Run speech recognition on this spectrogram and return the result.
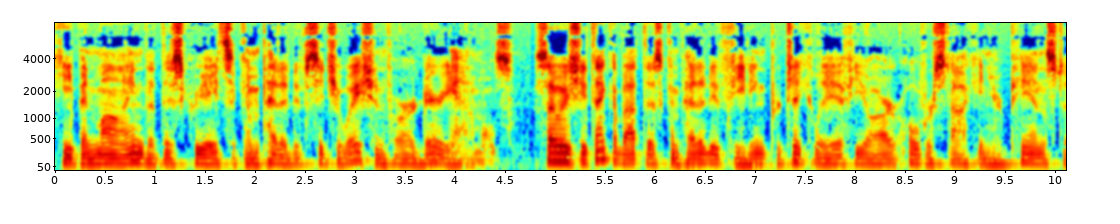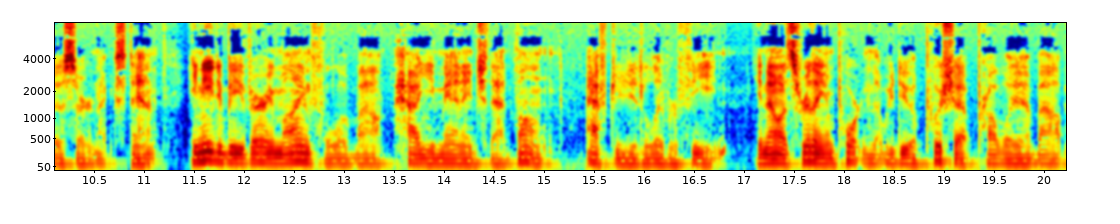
Keep in mind that this creates a competitive situation for our dairy animals. So, as you think about this competitive feeding, particularly if you are overstocking your pens to a certain extent, you need to be very mindful about how you manage that bunk after you deliver feed. You know, it's really important that we do a push up probably about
